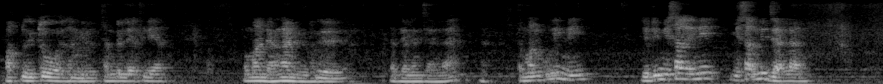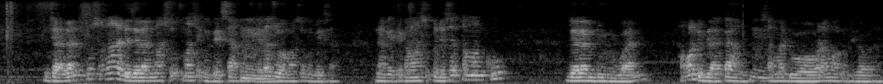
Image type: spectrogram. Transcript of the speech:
waktu itu sambil sambil lihat-lihat pemandangan gitu Iya. iya. kita jalan-jalan nah, temanku ini jadi misal ini misal ini jalan jalan terus kan ada jalan masuk masuk ke desa Hmm. kita juga masuk ke desa nah ketika masuk ke desa temanku jalan duluan aku kan di belakang Hmm. sama dua orang atau tiga orang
